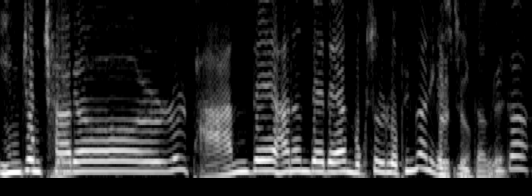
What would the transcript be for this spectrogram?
인종 차별을 반대하는 데 대한 목소리를 높인 거 아니겠습니까? 그렇죠. 그러니까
